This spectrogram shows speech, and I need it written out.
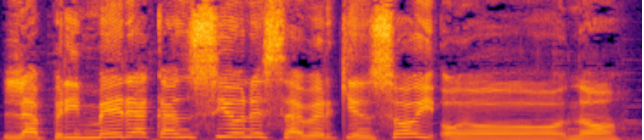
La primera canción es saber quién soy o no.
